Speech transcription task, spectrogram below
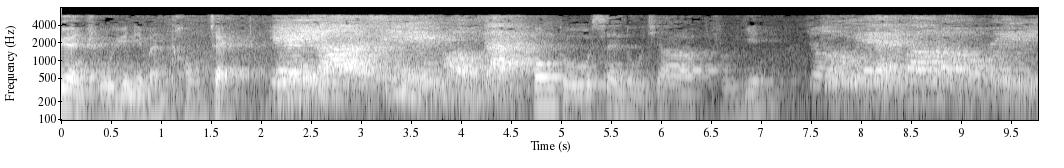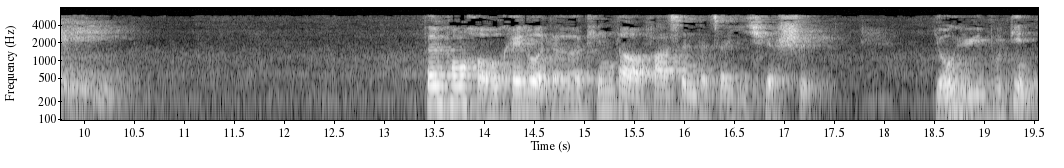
愿主与你们同在，也与心灵同在。恭读圣路加福音。主愿光荣归于你。分封侯黑洛德听到发生的这一切事，犹豫不定，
